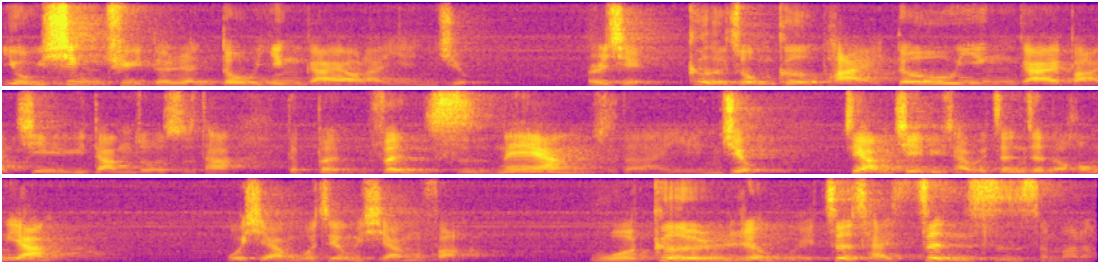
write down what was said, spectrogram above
有兴趣的人都应该要来研究，而且各宗各派都应该把戒律当作是他的本分事那样子的来研究，这样戒律才会真正的弘扬。我想我这种想法，我个人认为这才正是什么呢？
